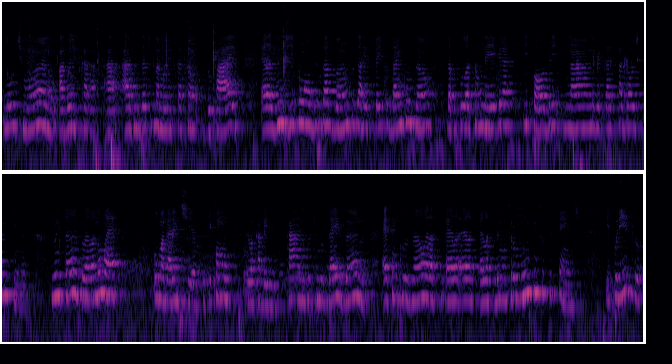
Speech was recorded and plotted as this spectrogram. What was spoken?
no, último ano, a bonifica, a, as mudanças na bonificação do PAIS, elas indicam alguns avanços a respeito da inclusão da população negra e pobre na Universidade Estadual de Campinas. No entanto, ela não é uma garantia, porque como eu acabei de indicar, nos últimos 10 anos, essa inclusão ela, ela, ela, ela se demonstrou muito insuficiente. E por isso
